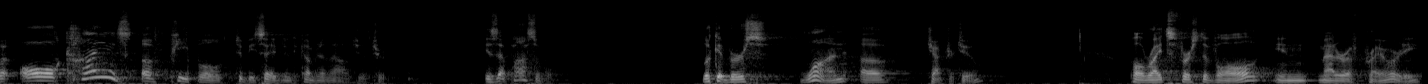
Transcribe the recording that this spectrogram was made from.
but all kinds of people to be saved and to come to the knowledge of the truth. Is that possible? Look at verse 1 of chapter 2. Paul writes, first of all, in matter of priority,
